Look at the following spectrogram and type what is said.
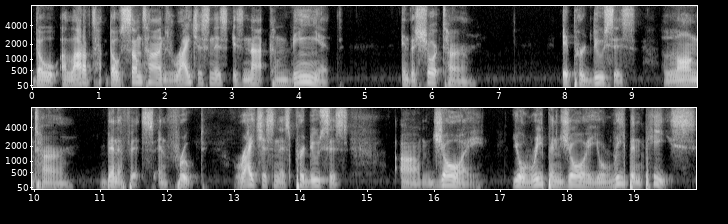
though a lot of t- though sometimes righteousness is not convenient in the short term, it produces long term benefits and fruit. righteousness produces um, joy. You'll reap in joy. You'll reap in peace.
